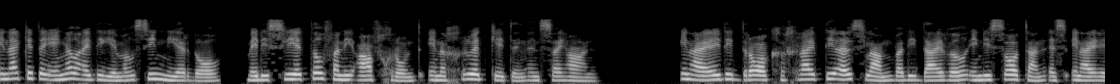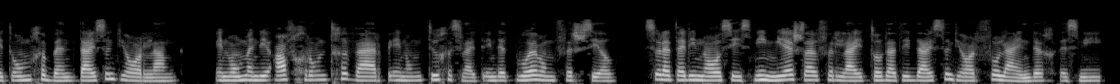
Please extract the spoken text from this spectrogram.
En ek het een engel uit die hemel sien neerdal, met die sleutel van die afgrond en een groot ketting in zijn hand. En hij het die draak gegryp die slang wat die duivel en die satan is en hij het omgebind duizend jaar lang, en om in die afgrond gewerp en om toegesluit in dit boer om verseel, zodat hij die nasies niet meer zou verleid totdat die duizend jaar voleindig is niet.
